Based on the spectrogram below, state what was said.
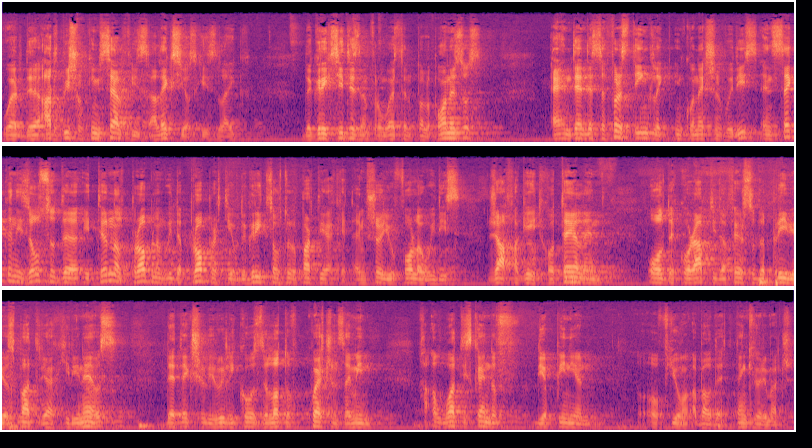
where the archbishop himself is Alexios. He's like the Greek citizen from Western Peloponnesus. And then that's the first thing like in connection with this. And second is also the eternal problem with the property of the Greek Orthodox Patriarchate. I'm sure you follow with this Jaffa Gate Hotel and all the corrupted affairs of the previous Patriarch Irenaeus that actually really caused a lot of questions. I mean, how, what is kind of the opinion of you about that? Thank you very much.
